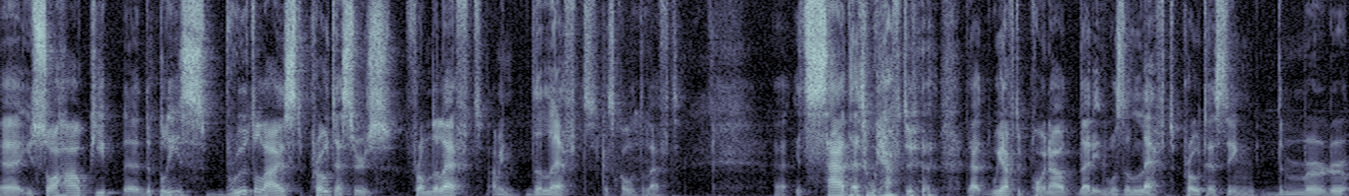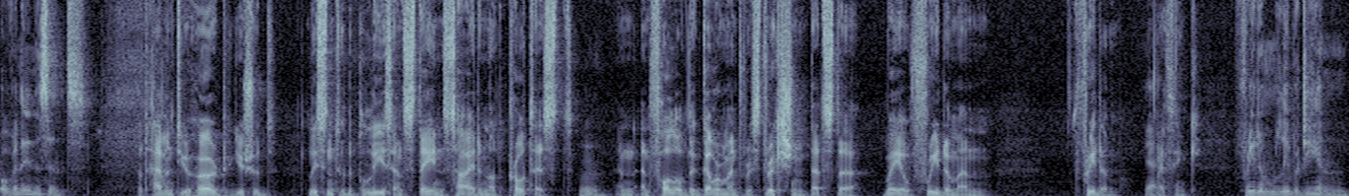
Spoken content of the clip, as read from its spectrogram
uh, you saw how peop- uh, the police brutalized protesters from the left. I mean, the left. Let's call it the left. Uh, it's sad that we have to that we have to point out that it was the left protesting the murder of an innocent. But haven't you heard? You should listen to the police and stay inside and not protest Hmm. and, and follow the government restriction. That's the way of freedom and freedom, Yeah. I think. Freedom, liberty, and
